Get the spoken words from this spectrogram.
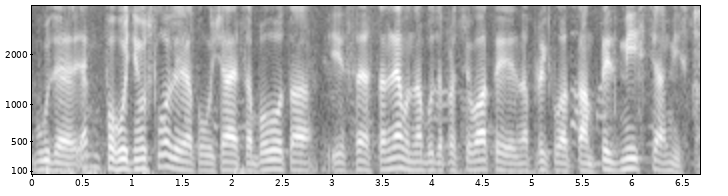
буде як погодні условия, виходить, болото і все остальне, вона буде працювати, наприклад, там предмістя міста.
